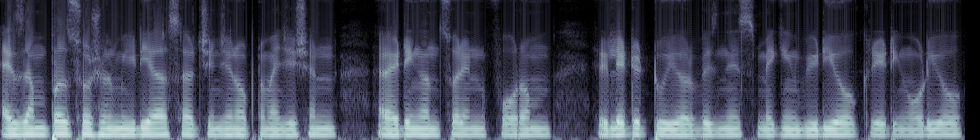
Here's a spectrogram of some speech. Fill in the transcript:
Example social media, search engine optimization, writing answer in forum related to your business, making video, creating audio,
